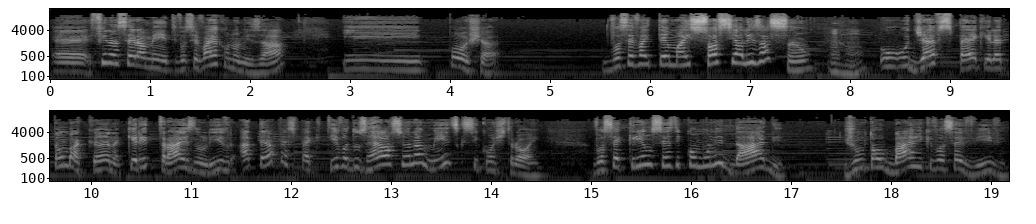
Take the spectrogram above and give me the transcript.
é, financeiramente você vai economizar e, poxa, você vai ter mais socialização. Uhum. O, o Jeff Speck ele é tão bacana que ele traz no livro até a perspectiva dos relacionamentos que se constroem. Você cria um senso de comunidade junto ao bairro que você vive.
